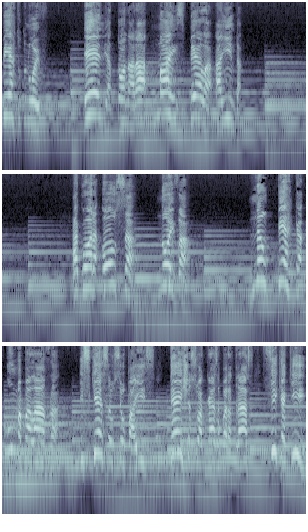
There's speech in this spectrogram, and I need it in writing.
perto do noivo, ele a tornará mais bela ainda. Agora ouça, noiva, não perca uma palavra, esqueça o seu país, deixe a sua casa para trás, fique aqui.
